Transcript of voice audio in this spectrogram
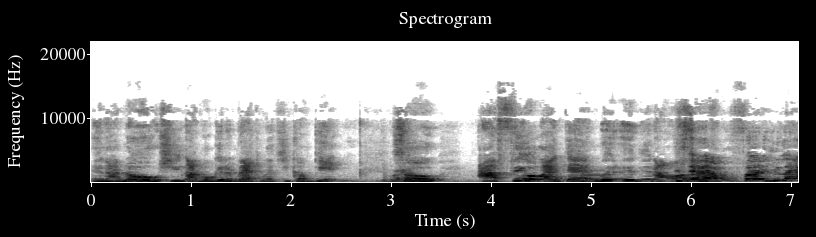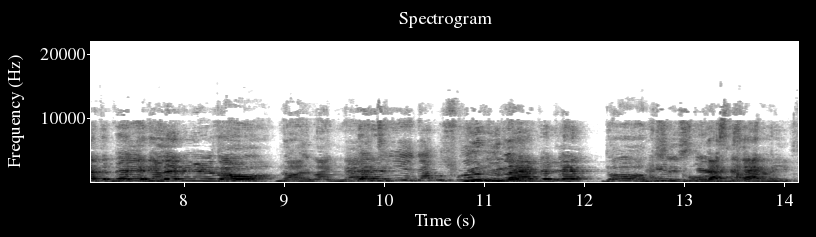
and I know she's not gonna get her back unless she come get me. So I feel like that, but and then I You also said that was funny. You laughed at that at Yeah, 11 years old. No, at like nine, That ten, that was funny. You you laughed at that? Dog, That get it scared pulled. the That's hell out of exactly.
